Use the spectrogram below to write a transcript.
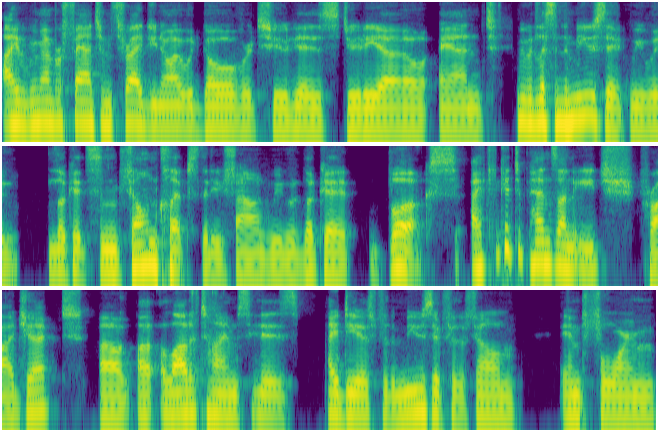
I remember Phantom Thread, you know, I would go over to his studio and we would listen to music. We would look at some film clips that he found. We would look at books. I think it depends on each project. Uh, a, a lot of times his ideas for the music for the film inform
